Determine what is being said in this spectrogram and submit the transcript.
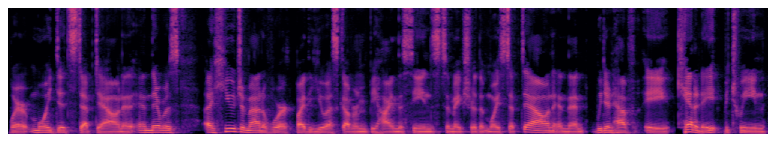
where Moi did step down. And, and there was a huge amount of work by the US government behind the scenes to make sure that Moi stepped down. And then we didn't have a candidate between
